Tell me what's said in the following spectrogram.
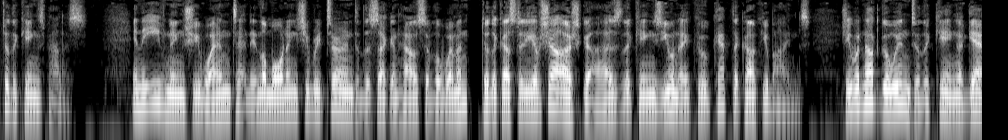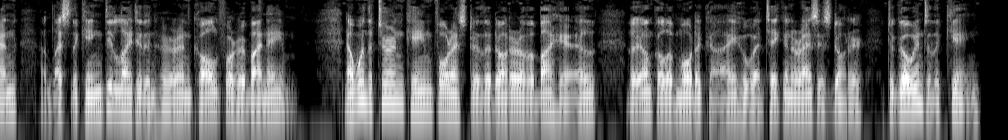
to the king's palace. In the evening she went, and in the morning she returned to the second house of the women, to the custody of Shaashgaz, the king's eunuch, who kept the concubines. She would not go in to the king again, unless the king delighted in her and called for her by name. Now when the turn came for Esther, the daughter of Abihail, the uncle of Mordecai, who had taken her as his daughter, to go in to the king,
